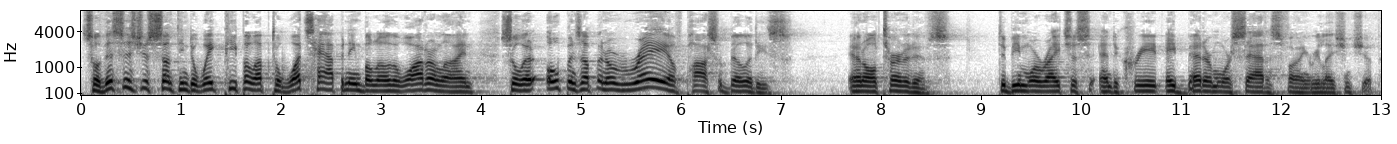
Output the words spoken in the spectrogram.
So, this is just something to wake people up to what's happening below the waterline so it opens up an array of possibilities and alternatives to be more righteous and to create a better, more satisfying relationship.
